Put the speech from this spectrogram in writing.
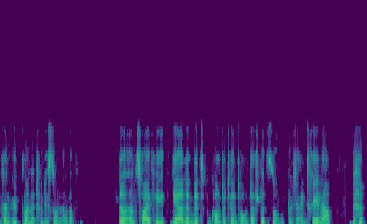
dann übt man natürlich so lange. Ne, im Zweifel gerne mit kompetenter Unterstützung durch einen Trainer.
